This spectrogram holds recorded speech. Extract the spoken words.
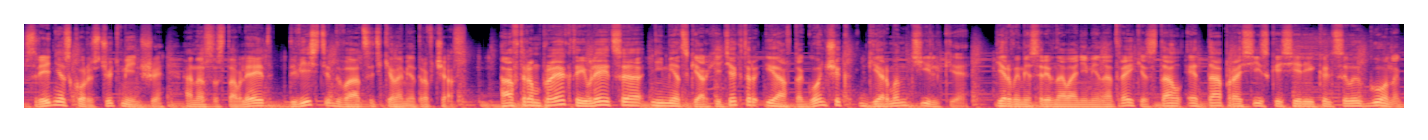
Средняя скорость чуть меньше, она составляет 220 км в час. Автором проекта является немецкий архитектор и автогонщик Герман Тильке. Первыми соревнованиями на треке стал этап российской серии кольцевых гонок,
